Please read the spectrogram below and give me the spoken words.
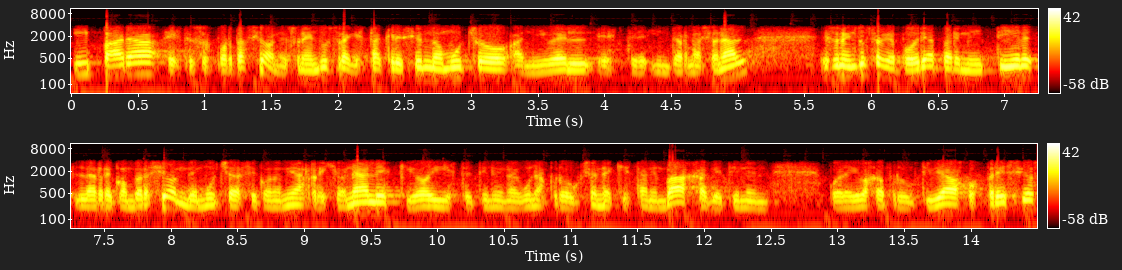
y para este, su exportación. Es una industria que está creciendo mucho a nivel este, internacional es una industria que podría permitir la reconversión de muchas economías regionales que hoy este, tienen algunas producciones que están en baja, que tienen por ahí baja productividad, bajos precios.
